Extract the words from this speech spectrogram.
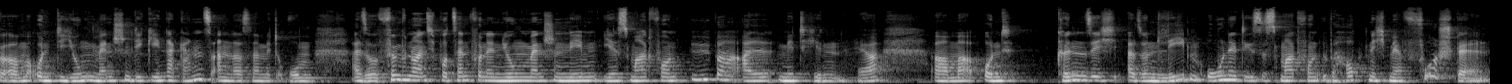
ähm, und die jungen Menschen, die gehen da ganz anders damit rum. Also 95 Prozent von den jungen Menschen nehmen ihr Smartphone überall mit hin. Ja, ähm, und können sich also ein Leben ohne dieses Smartphone überhaupt nicht mehr vorstellen.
